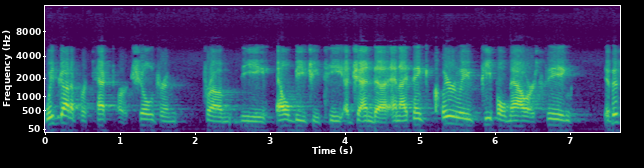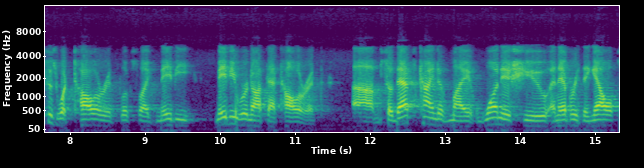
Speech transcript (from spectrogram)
we've got to protect our children from the LBGT agenda. And I think clearly people now are seeing if this is what tolerance looks like, maybe, maybe we're not that tolerant. Um, so that's kind of my one issue, and everything else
